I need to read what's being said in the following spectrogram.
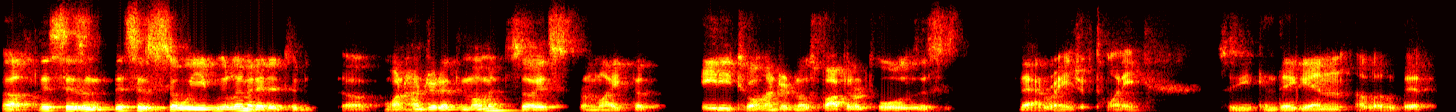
well, this isn't, this is, so we, we limited it to uh, 100 at the moment. So it's from like the 80 to 100 most popular tools. This is that range of 20 so you can dig in a little bit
